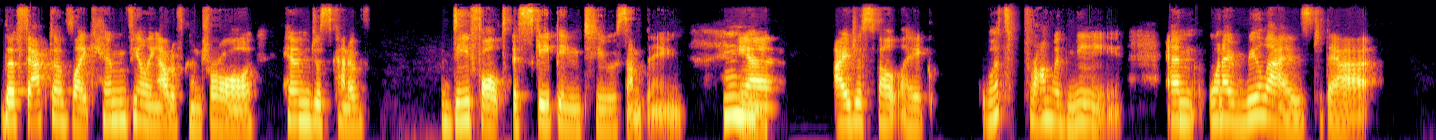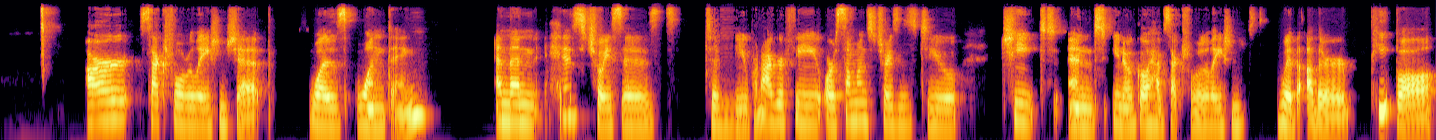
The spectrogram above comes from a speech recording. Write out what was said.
the fact of like him feeling out of control him just kind of default escaping to something. Mm-hmm. And I just felt like, what's wrong with me? And when I realized that our sexual relationship was one thing, and then his choices to view pornography or someone's choices to cheat and you know go have sexual relations with other people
